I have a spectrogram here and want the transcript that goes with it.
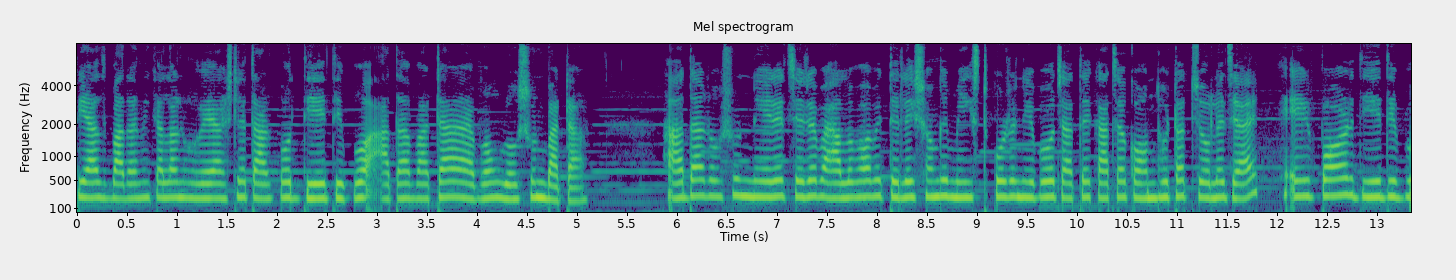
পেঁয়াজ, বাদামি কালার হয়ে আসলে তারপর দিয়ে দিব আদা বাটা এবং রসুন বাটা। আদা, রসুন নেড়ে চেড়ে ভালোভাবে তেলের সঙ্গে মিক্সড করে নেব যাতে কাঁচা গন্ধটা চলে যায়। এরপর দিয়ে দিব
